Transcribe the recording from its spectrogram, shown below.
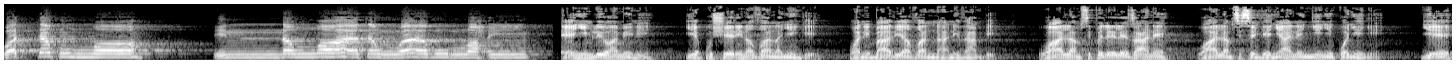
واتقوا الله إن الله تواب رحيم Enyi mlioamini, Iepusheni na dhana nyingi, kwani baadhi ya dhana ni dhambi. Wala msipelelezane, wala msisengenyane nyinyi kwa nyinyi. Je,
